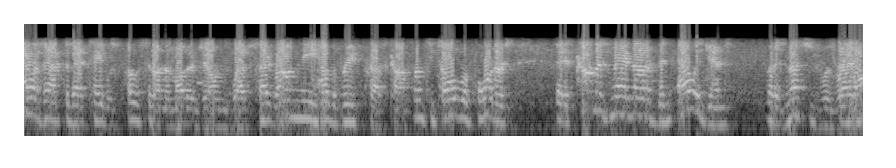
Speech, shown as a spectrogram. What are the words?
Hours after that tape was posted on the Mother Jones website, Romney held a brief press conference. He told reporters that his comments may not have been elegant, but his message was right on.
